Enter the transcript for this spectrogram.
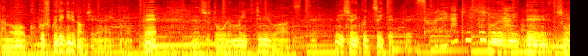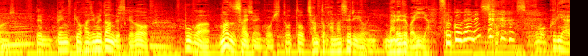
たのを克服できるかもしれないと思って「いやちょっと俺も行ってみるわ」っつって。で一緒にくっついてって。それがきっかけで入ったんでですね。そうなんですよ。で勉強始めたんですけど僕はまず最初にこう人とちゃんと話せるようになれればいいやそこがね。そそこをクリア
